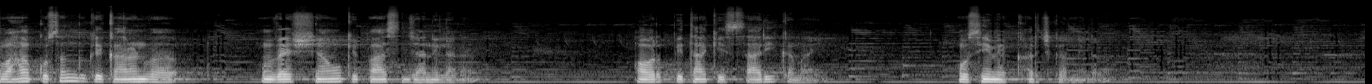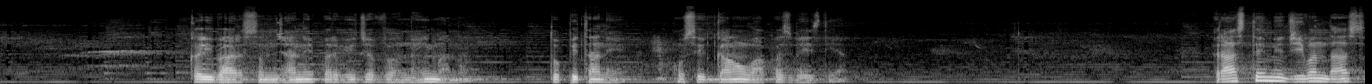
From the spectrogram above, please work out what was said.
वहाँ कुसंग के कारण वह वैश्याओं के पास जाने लगा और पिता की सारी कमाई उसी में खर्च करने लगा। कई बार समझाने पर भी जब वह नहीं माना तो पिता ने उसे गाँव वापस भेज दिया। रास्ते में जीवनदास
